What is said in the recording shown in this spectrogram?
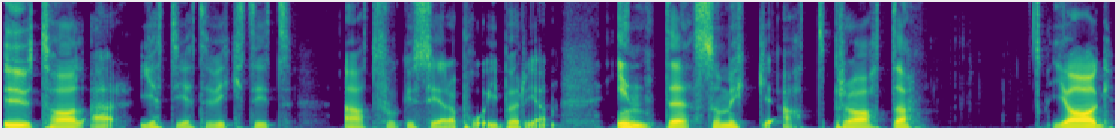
Uttal är jätte, jätteviktigt att fokusera på i början. Inte så mycket att prata. Jag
